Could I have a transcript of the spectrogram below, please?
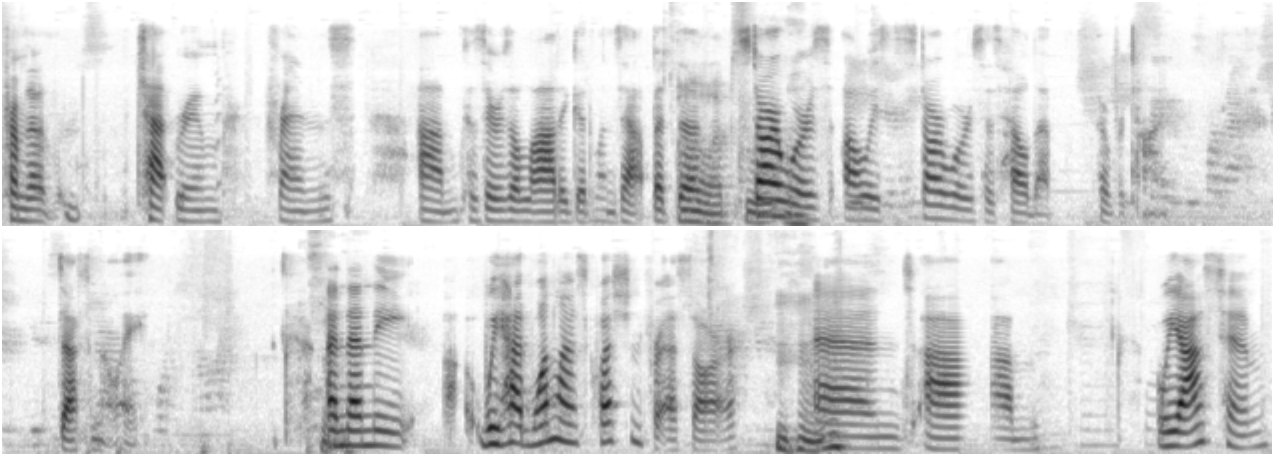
from the chat room friends because there's a lot of good ones out. But the Oh, Star. Wars always Star Wars has held up over time, definitely. so- And then the uh, we had one last question for SR, Mhm. and um, we asked him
